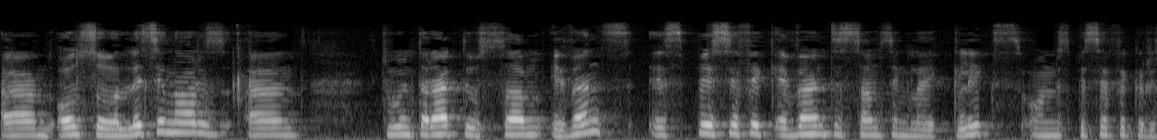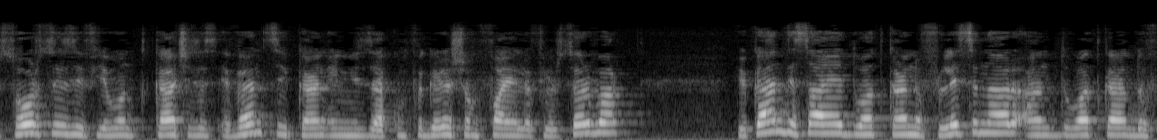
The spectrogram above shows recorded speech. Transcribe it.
and also listeners and to interact with some events. A specific event is something like clicks on specific resources. If you want to catch these events, you can in the configuration file of your server you can decide what kind of listener and what kind of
